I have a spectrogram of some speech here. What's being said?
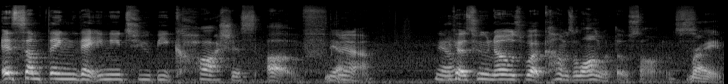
It's something that you need to be cautious of. Yeah. Yeah. Yeah. Because who knows what comes along with those songs. Right.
